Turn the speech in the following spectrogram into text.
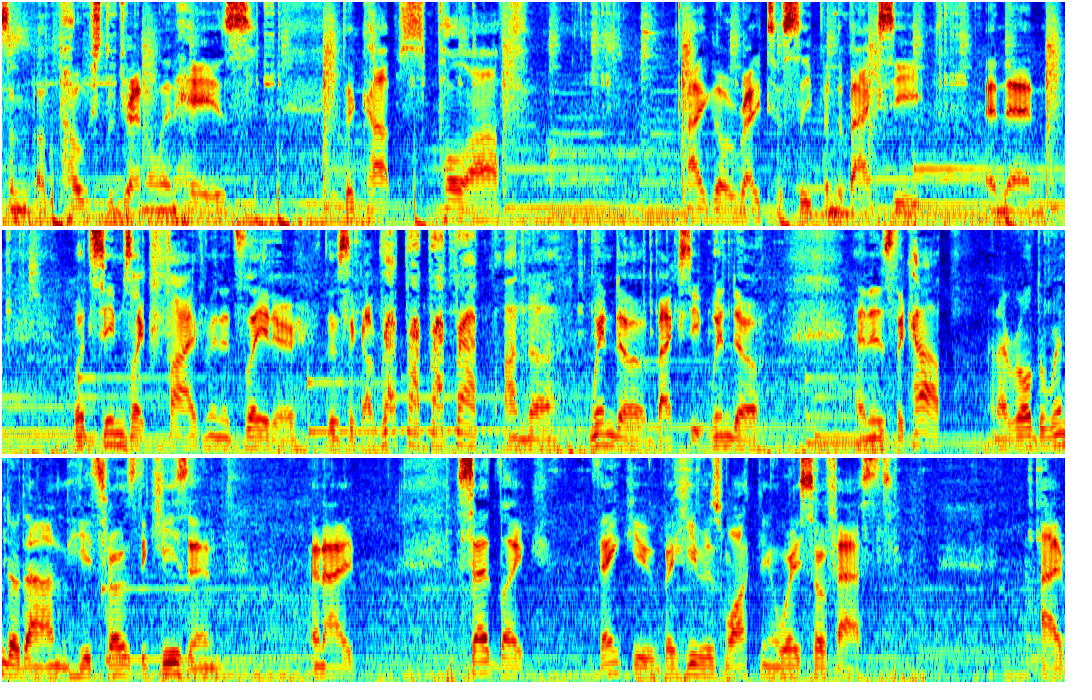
some a post adrenaline haze. The cops pull off. I go right to sleep in the back seat, and then what seems like five minutes later, there's like a rap, rap, rap, rap on the window, backseat window, and is the cop. and I rolled the window down. He throws the keys in, and I said like, "Thank you," but he was walking away so fast. I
